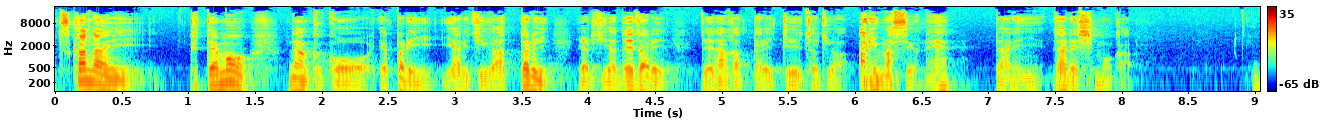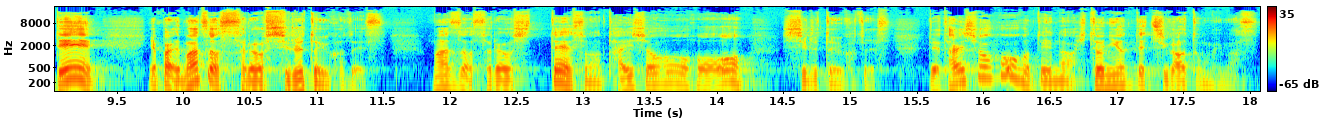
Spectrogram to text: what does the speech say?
つかないくてもなんかこうやっぱりやる気があったりやる気が出たり出なかったりっていう時はありますよね誰に誰しもが。でやっぱりまずはそれを知るということです。まずはそれを知ってその対処方法を知るということです。で対処方法というのは人によって違うと思います。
